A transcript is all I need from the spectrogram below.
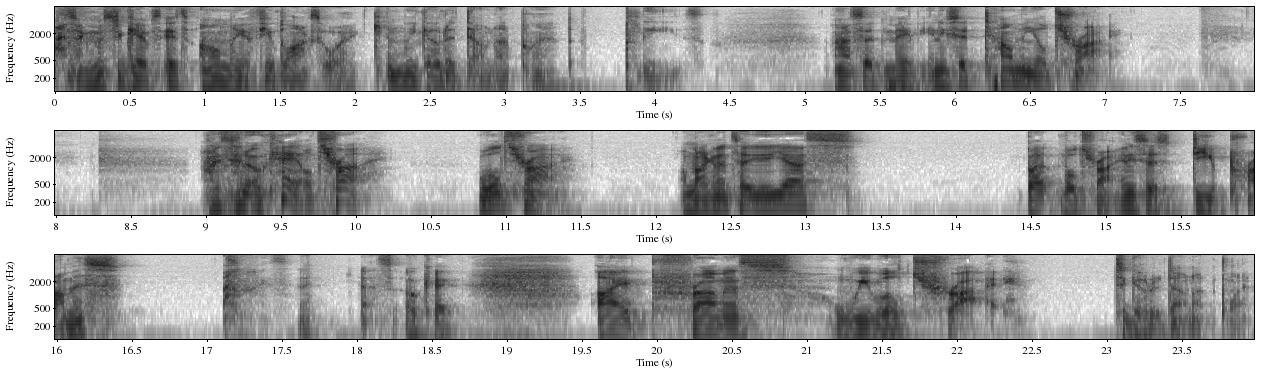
I was like, Mr. Gibbs, it's only a few blocks away. Can we go to Donut Plant, please? I said, maybe. And he said, tell me you'll try. I said, okay, I'll try. We'll try. I'm not going to tell you yes, but we'll try. And he says, do you promise? I said, yes, okay. I promise we will try to go to Donut Plant.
